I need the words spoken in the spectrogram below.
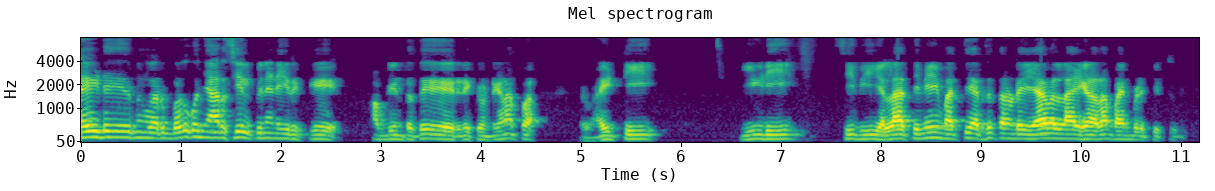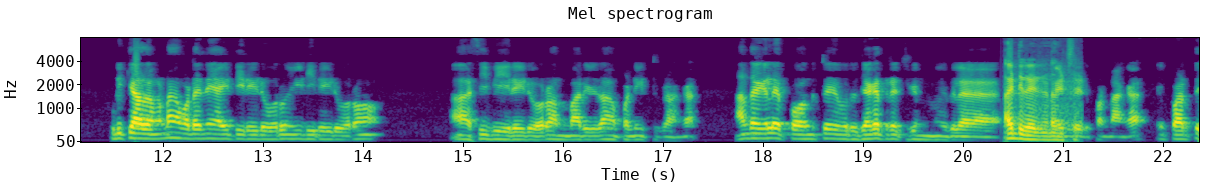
ரைடுன்னு வரும்போது கொஞ்சம் அரசியல் பின்னணி இருக்குது அப்படின்றது நினைக்க வேண்டும் ஏன்னா இப்போ ஐடி இடி சிபி எல்லாத்தையுமே மத்திய அரசு தன்னுடைய ஏவல் நாய்களாக தான் பயன்படுத்திட்டு இருக்கு. பிடிக்காதவங்கன்னா உடனே ஐடி ரைடு வரும் இடி ரைடு வரும் சிபிஐ ரைடு வரும் அந்த மாதிரி தான் பண்ணிட்டு இருக்காங்க. அந்த வகையில் இப்போ வந்துட்டு ஒரு ஜெகத் ரட்சகன் இதில் ஐடி ரைடு நடந்துச்சு. ரைடு பண்ணாங்க. இப்போ அடுத்து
